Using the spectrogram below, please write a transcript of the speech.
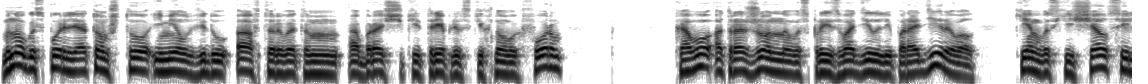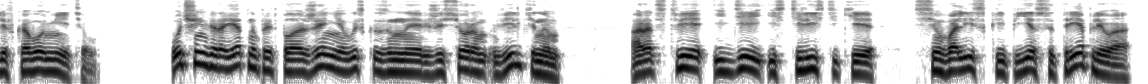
Много спорили о том, что имел в виду автор в этом образчике треплевских новых форм, кого отраженно воспроизводил или пародировал, кем восхищался или в кого метил. Очень вероятно предположение, высказанное режиссером Вилькиным – о родстве идей и стилистики символистской пьесы Треплева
